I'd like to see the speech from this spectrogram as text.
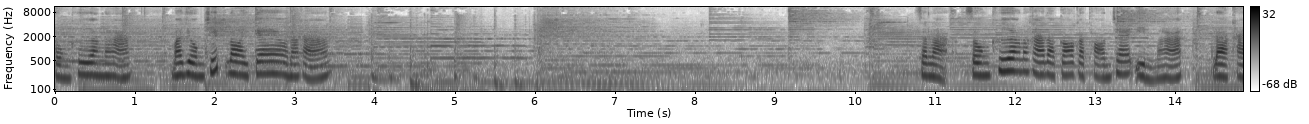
ทรงเครื่องนะคะมะยงชิดลอยแก้วนะคะ สละทรงเครื่องนะคะ แล้วก็กระท้อนแช่อิ่มนะคะ ราคา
